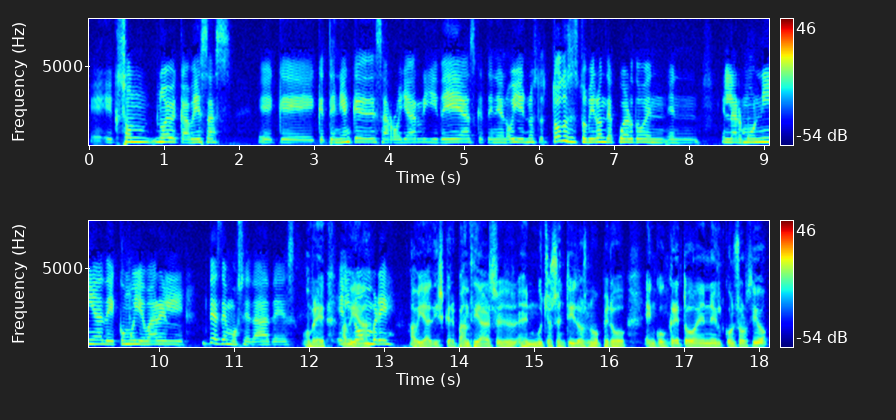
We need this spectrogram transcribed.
eh, son nueve cabezas eh, que, que, tenían que desarrollar ideas, que tenían, oye, no, todos estuvieron de acuerdo en, en, en, la armonía de cómo llevar el, desde mocedades, Hombre, el había, nombre. Había discrepancias eh, en muchos sentidos, ¿no? Pero en concreto en el consorcio,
